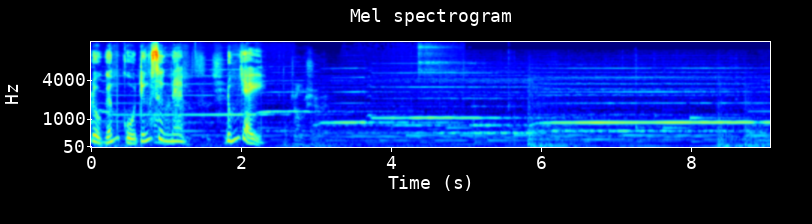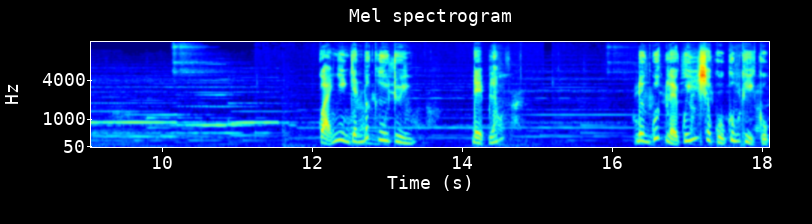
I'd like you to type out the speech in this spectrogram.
Đồ gấm của trứng xương nam. Đúng vậy. Quả nhiên danh bất hư truyền. Đẹp lắm. Đơn quốc lễ quý sau của cung thị cục.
